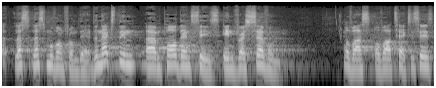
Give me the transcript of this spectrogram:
Uh, let's, let's move on from there. The next thing um, Paul then says in verse 7 of our, of our text, it says,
